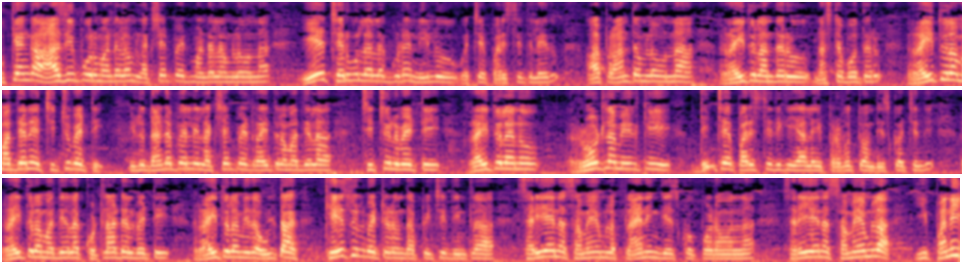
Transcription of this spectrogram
ముఖ్యంగా ఆజీపూర్ మండలం లక్షట్పేట మండలంలో ఉన్న ఏ చెరువులకు కూడా నీళ్ళు వచ్చే పరిస్థితి లేదు. ఆ ప్రాంతంలో ఉన్న రైతులందరూ నష్టపోతారు. రైతుల మధ్యనే చిచ్చు పెట్టి ఇటు దండపల్లి లక్షట్పేట రైతుల మధ్యలో చిచ్చులు పెట్టి రైతులను రోడ్ల మీదకి దించే పరిస్థితికి ఇవాళ ఈ ప్రభుత్వం తీసుకొచ్చింది. రైతుల మధ్యలో కొట్లాటలు పెట్టి రైతుల మీద ఉల్టా కేసులు పెట్టడం తప్పించి దీంట్లో సరియైన సమయంలో ప్లానింగ్ చేసుకోకపోవడం వలన సరియైన సమయంలో ఈ పని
